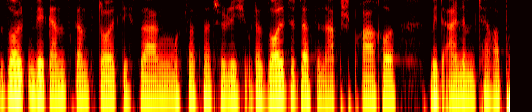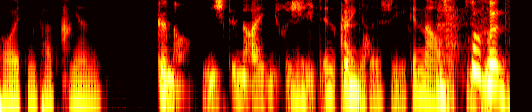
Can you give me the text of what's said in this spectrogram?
sollten wir ganz, ganz deutlich sagen, muss das natürlich oder sollte das in Absprache mit einem Therapeuten passieren. Genau, nicht in Eigenregie. Nicht in genau. Eigenregie, genau. Gut.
